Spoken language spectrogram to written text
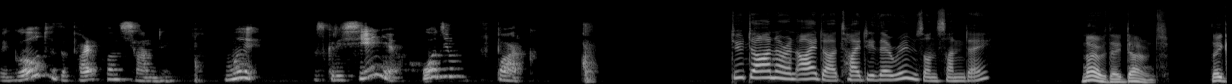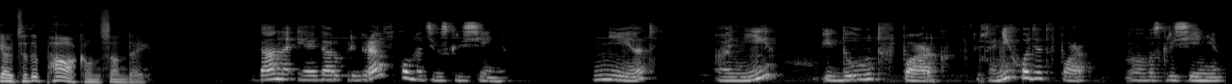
We go to the park on Sunday. Мы в воскресенье ходим в парк. Do Dana and Ida tidy their rooms on Sunday? No, they don't. They go to the park on Sunday. Дана и Айдару прибирают в комнате в воскресенье? Нет, они идут в парк. То есть они ходят в парк в воскресенье.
